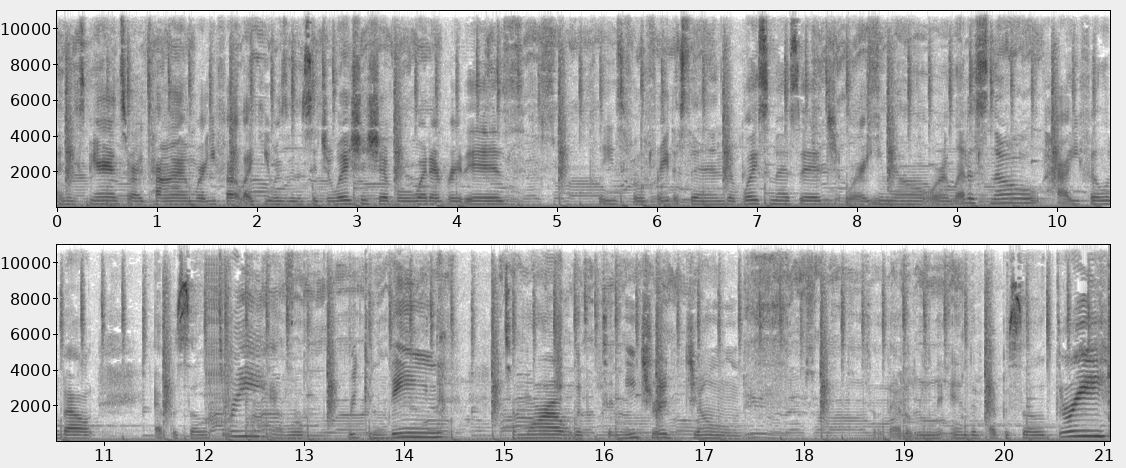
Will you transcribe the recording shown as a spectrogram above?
an experience or a time where you felt like you was in a situationship or whatever it is please feel free to send a voice message or email or let us know how you feel about episode three, and we'll reconvene tomorrow with Tanitra Jones. So that'll mean the end of episode three.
